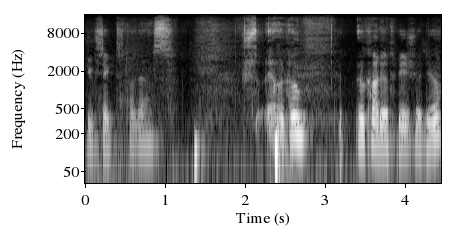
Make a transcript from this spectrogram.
yüksektir tolerans. Şuraya bakalım. Ökaryot bir diyor.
